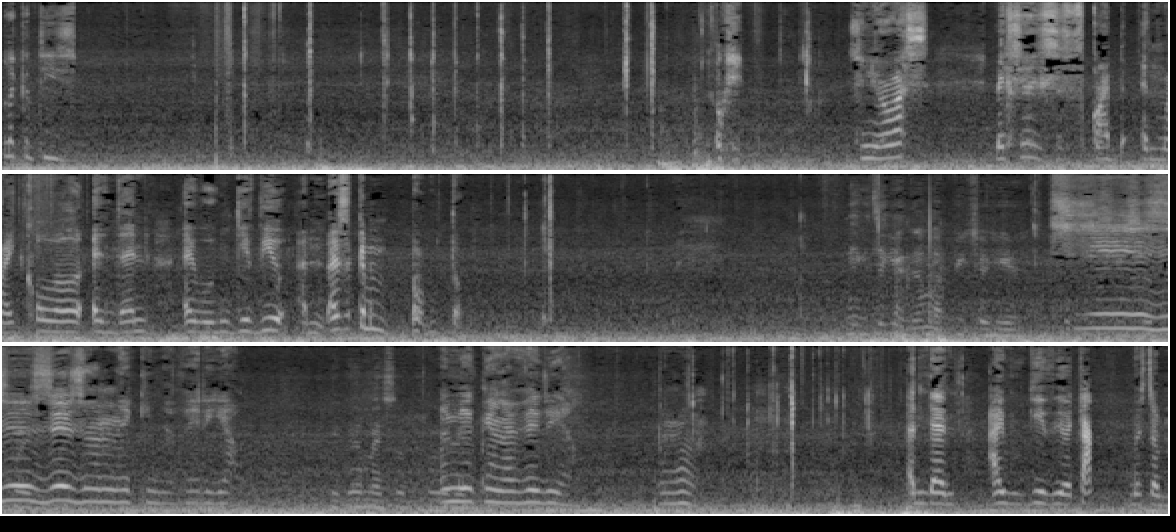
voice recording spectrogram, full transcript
Look at these. Okay, so you Senoras, make sure you subscribe and like below, and then I will give you a Mexican burrito. Nigga, take your grandma picture here. This I'm making a video. Your grandma so. I'm making a video. And then I will give you a tuck with some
